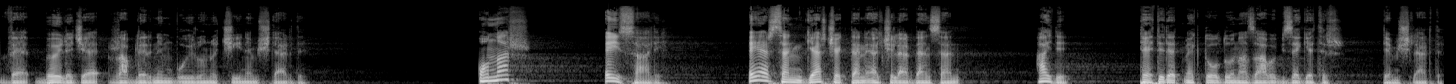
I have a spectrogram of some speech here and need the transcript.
ve böylece Rablerinin buyruğunu çiğnemişlerdi. Onlar, ey Salih, eğer sen gerçekten elçilerdensen, haydi tehdit etmekte olduğun azabı bize getir demişlerdi.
